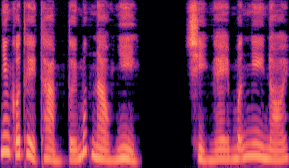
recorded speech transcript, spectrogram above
Nhưng có thể thảm tới mức nào nhỉ? Chỉ nghe Mẫn Nhi nói.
